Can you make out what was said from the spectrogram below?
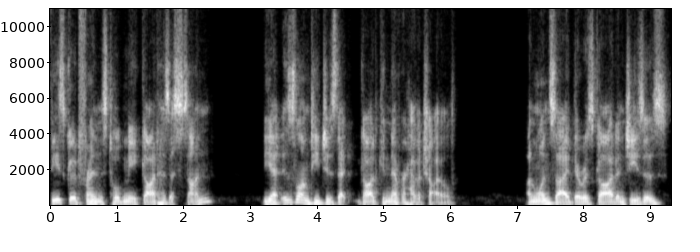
These good friends told me God has a son, yet Islam teaches that God can never have a child. On one side, there was God and Jesus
